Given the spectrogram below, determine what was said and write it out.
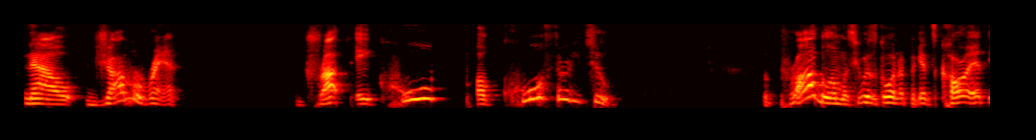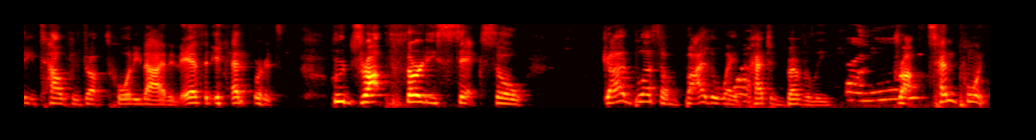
now Ja Morant dropped a cool a cool 32. The problem was he was going up against Karl-Anthony Towns, who dropped 29, and Anthony Edwards, who dropped 36. So God bless him. By the way, Patrick Beverley dropped 10 points.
